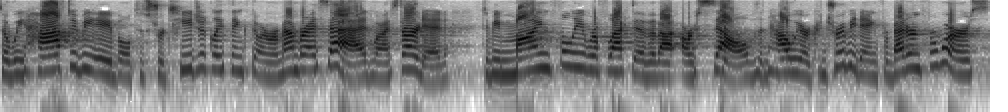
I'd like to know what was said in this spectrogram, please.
So we have to be able to strategically think through. And remember, I said when I started to be mindfully reflective about ourselves and how we are contributing, for better and for worse,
